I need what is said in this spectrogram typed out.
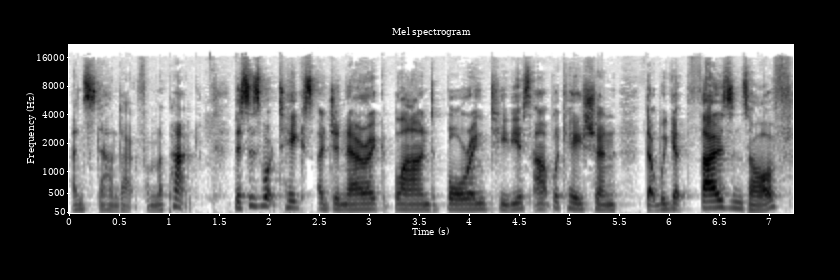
and stand out from the pack. This is what takes a generic, bland, boring, tedious application that we get thousands of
